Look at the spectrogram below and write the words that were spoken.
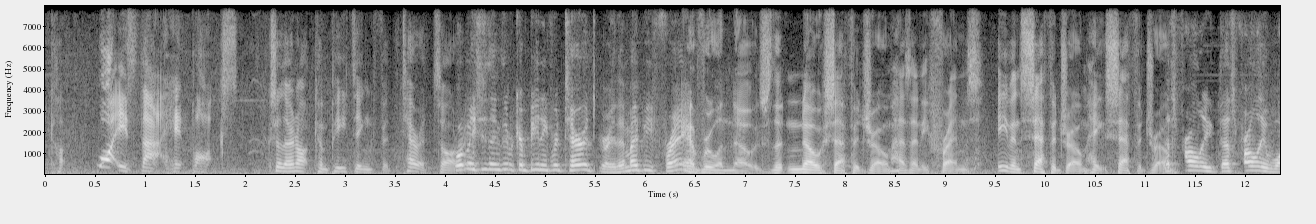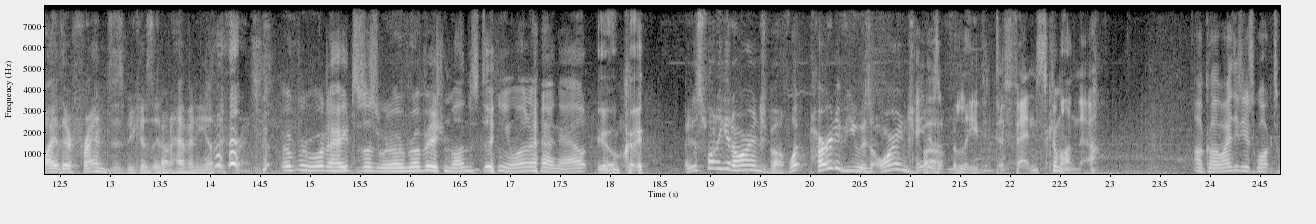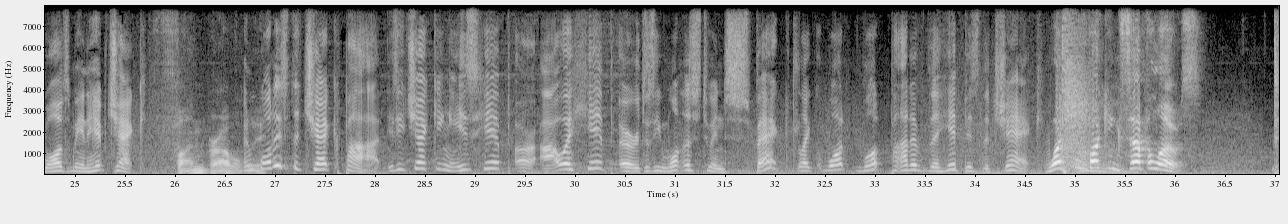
What is that hitbox? So they're not competing for territory. What makes you think they were competing for territory? They might be friends. Everyone knows that no Cephadrome has any friends. Even Cephadrome hates Cephadrome. That's probably that's probably why they're friends is because they don't have any other friends. Everyone hates us. We're a rubbish monster. You want to hang out? Yeah, okay. I just want to get orange buff. What part of you is orange He buff? He doesn't believe in defense. Come on now. Oh god, why did he just walk towards me and hip check? Fun, probably. And what is the check part? Is he checking his hip or our hip, or does he want us to inspect? Like, what what part of the hip is the check? What fucking Cephalos?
